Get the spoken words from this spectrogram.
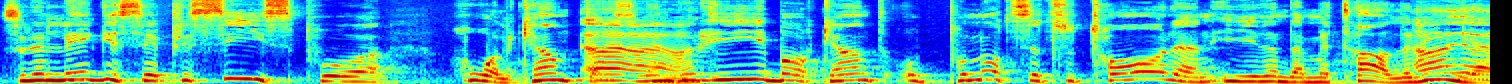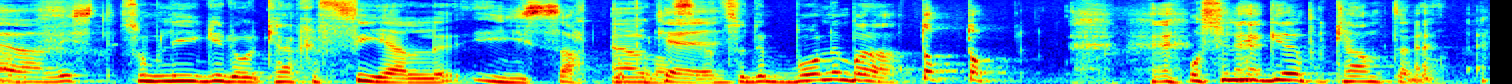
Så den lägger sig precis på hålkanten. Ja, så den går i bakkant och på något sätt så tar den i den där metallringen. Ja, som ligger då kanske fel isatt på okay. något sätt. Så den, bollen bara topp, topp. Och så ligger den på kanten. Då.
